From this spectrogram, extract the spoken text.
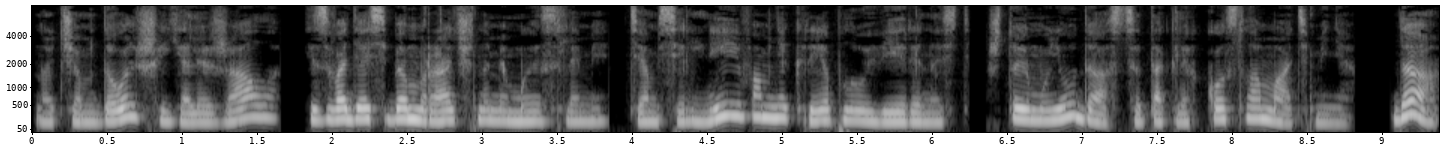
Но чем дольше я лежала, изводя себя мрачными мыслями, тем сильнее во мне крепла уверенность, что ему не удастся так легко сломать меня. Да,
